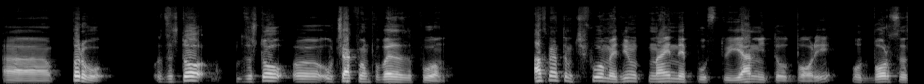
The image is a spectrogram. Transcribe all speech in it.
А, първо, защо, защо а, очаквам победа за Фулъм? Аз мятам, че Фулъм е един от най-непостоянните отбори. Отбор с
